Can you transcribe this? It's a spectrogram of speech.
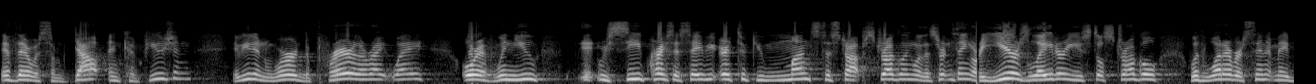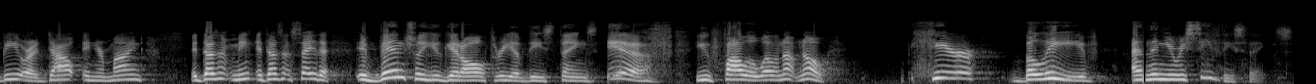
if there was some doubt and confusion, if you didn't word the prayer the right way, or if when you eh, received Christ as Savior, it took you months to stop struggling with a certain thing, or years later you still struggle with whatever sin it may be, or a doubt in your mind, it doesn't mean it doesn't say that eventually you get all three of these things if you follow well enough. No. Hear, believe, and then you receive these things.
